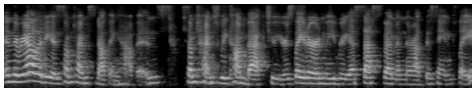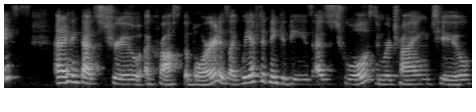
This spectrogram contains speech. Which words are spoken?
And the reality is sometimes nothing happens. Sometimes we come back two years later and we reassess them and they're at the same place. And I think that's true across the board is like we have to think of these as tools and we're trying to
